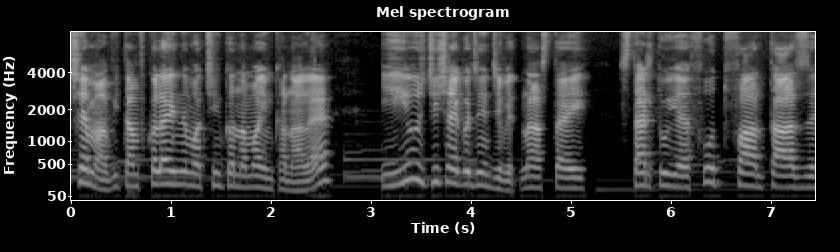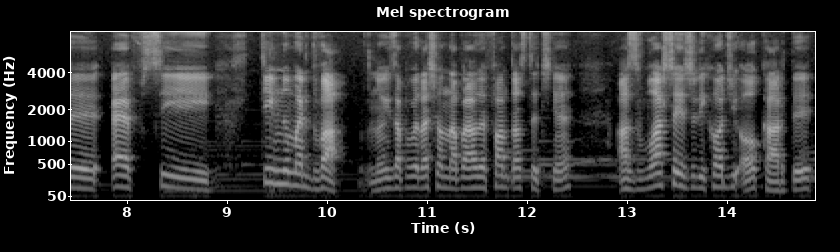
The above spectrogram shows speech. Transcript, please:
Siema, witam w kolejnym odcinku na moim kanale. I już dzisiaj o godzinie 19 startuje Food Fantasy FC Team numer 2. No i zapowiada się on naprawdę fantastycznie, a zwłaszcza jeżeli chodzi o karty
